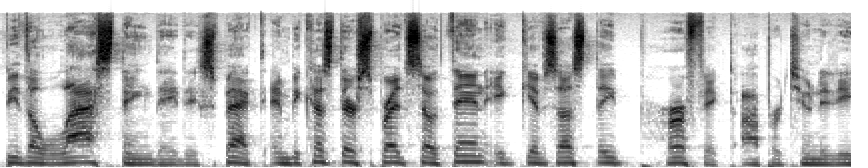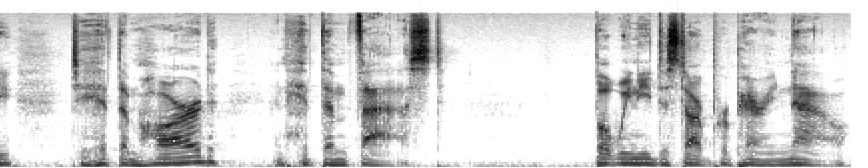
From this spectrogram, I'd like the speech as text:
be the last thing they'd expect. And because they're spread so thin, it gives us the perfect opportunity to hit them hard and hit them fast. But we need to start preparing now.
